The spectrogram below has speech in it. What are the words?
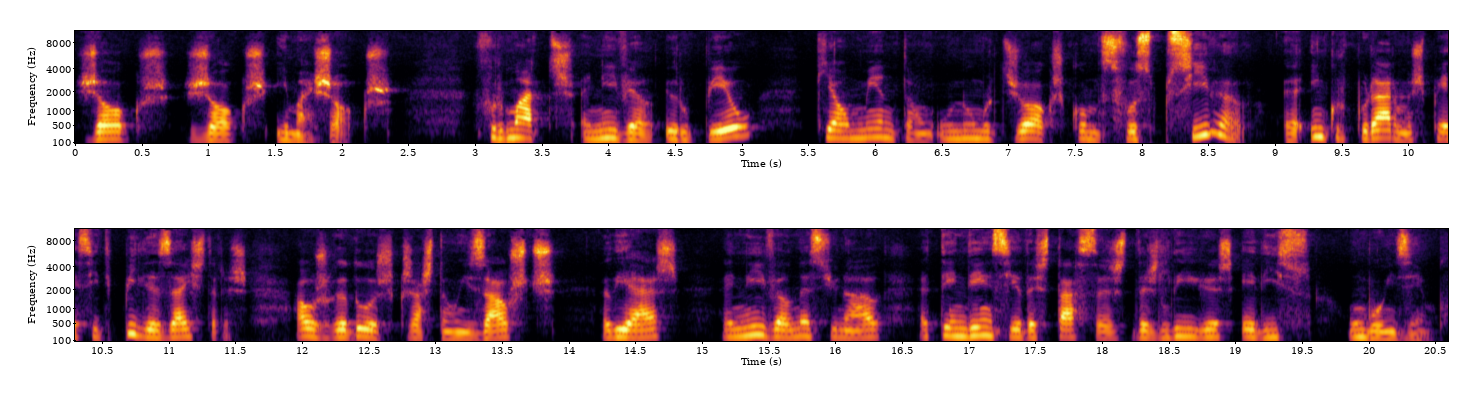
jogos, jogos e mais jogos. Formatos a nível europeu que aumentam o número de jogos como se fosse possível incorporar uma espécie de pilhas extras aos jogadores que já estão exaustos. Aliás, a nível nacional, a tendência das taças das ligas é disso um bom exemplo.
